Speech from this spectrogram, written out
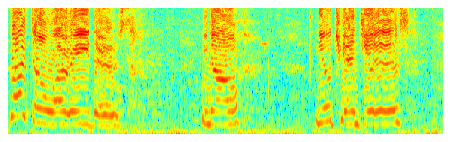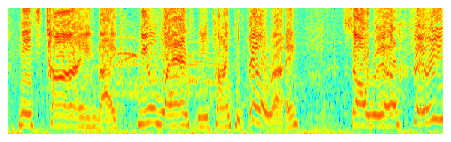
But don't worry, there's you know, new changes needs time, like new lands need time to build, right? So we're very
